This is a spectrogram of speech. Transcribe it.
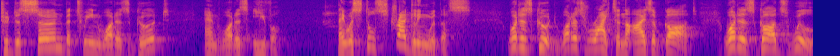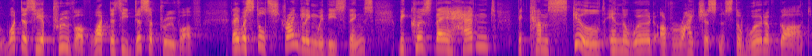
to discern between what is good and what is evil. They were still struggling with this. What is good? What is right in the eyes of God? What is God's will? What does He approve of? What does He disapprove of? They were still struggling with these things because they hadn't become skilled in the word of righteousness, the word of God,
